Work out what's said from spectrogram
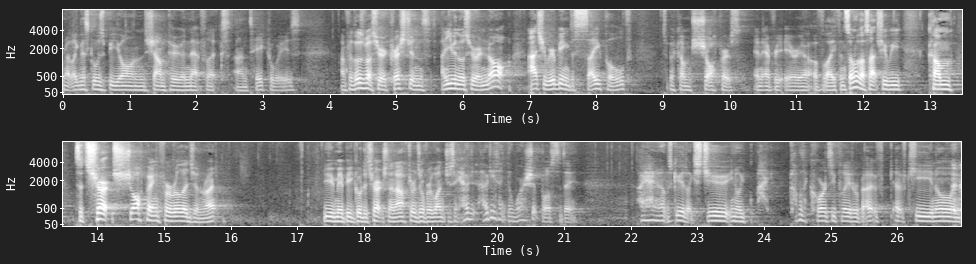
right? Like this goes beyond shampoo and Netflix and takeaways. And for those of us who are Christians, and even those who are not, actually we're being discipled to become shoppers in every area of life. And some of us actually we come to church shopping for religion, right? You maybe go to church and then afterwards over lunch you say, How do, how do you think the worship was today? Oh yeah, that was good. Like Stu, you know, a couple of the chords he played were a bit out of, out of key, you know, and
